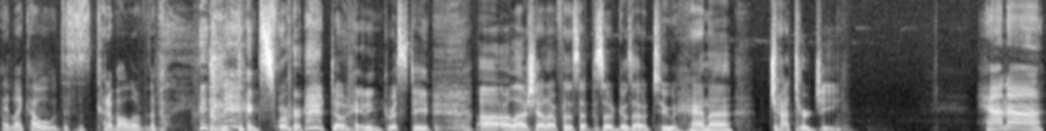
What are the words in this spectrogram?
I like how this is kind of all over the place. Thanks for donating, Christy. Uh, our last shout out for this episode goes out to Hannah Chatterjee. Hannah,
